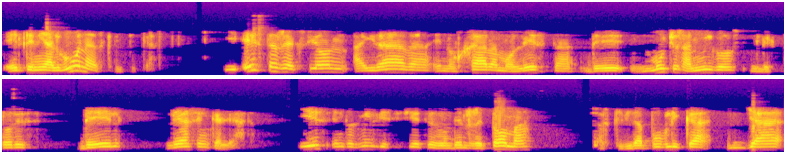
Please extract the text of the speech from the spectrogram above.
Él tenía algunas críticas. Y esta reacción airada, enojada, molesta de muchos amigos y lectores de él le hacen callar. Y es en 2017 donde él retoma actividad pública ya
